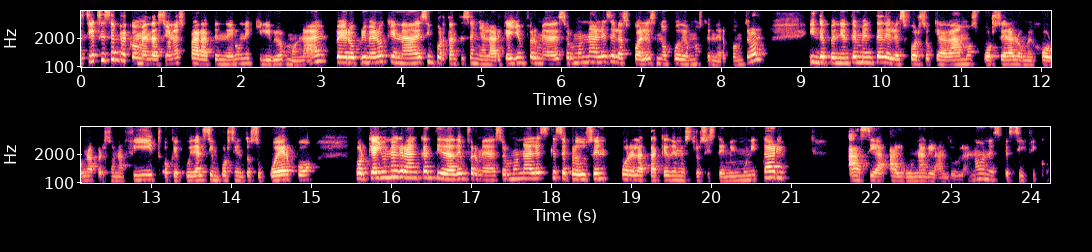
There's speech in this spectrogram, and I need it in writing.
Sí existen recomendaciones para tener un equilibrio hormonal, pero primero que nada es importante señalar que hay enfermedades hormonales de las cuales no podemos tener control independientemente del esfuerzo que hagamos por ser a lo mejor una persona fit o que cuida al 100% su cuerpo, porque hay una gran cantidad de enfermedades hormonales que se producen por el ataque de nuestro sistema inmunitario hacia alguna glándula, ¿no? En específico.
